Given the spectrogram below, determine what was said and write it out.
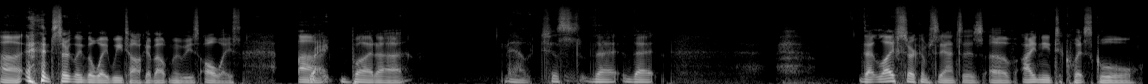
uh, and certainly the way we talk about movies always, uh, Right. But uh, you know, just that that that life circumstances of I need to quit school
